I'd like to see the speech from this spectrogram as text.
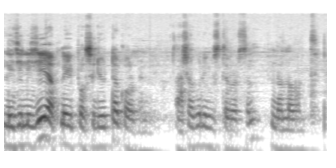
নিজে নিজেই আপনি এই প্রসিডিউরটা করবেন। আশা করি বুঝতে পারছেন। ধন্যবাদ।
